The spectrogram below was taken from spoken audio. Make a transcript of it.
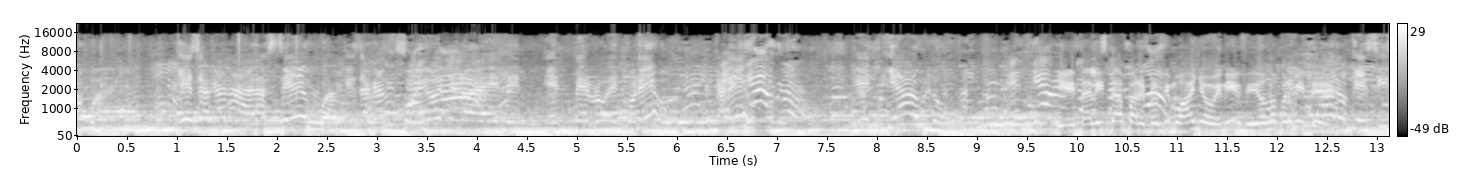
Agua, que salga la, la cegua, que salga el coyote, el, el, el perro, el conejo, el cadejo, el diablo. ¿Y está lista para el próximo año venir, si Dios nos permite? Claro que sí,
